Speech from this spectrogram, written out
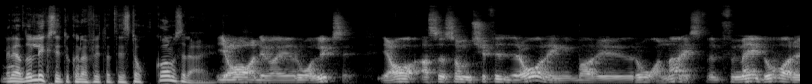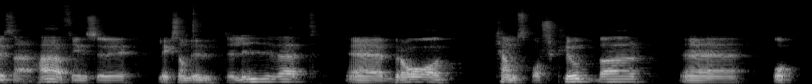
Men ändå lyxigt att kunna flytta till Stockholm sådär. Ja, det var ju rålyxigt. Ja, alltså som 24-åring var det ju rånice. För, för mig då var det ju så här, här finns ju liksom utelivet, eh, bra kampsportsklubbar eh, och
